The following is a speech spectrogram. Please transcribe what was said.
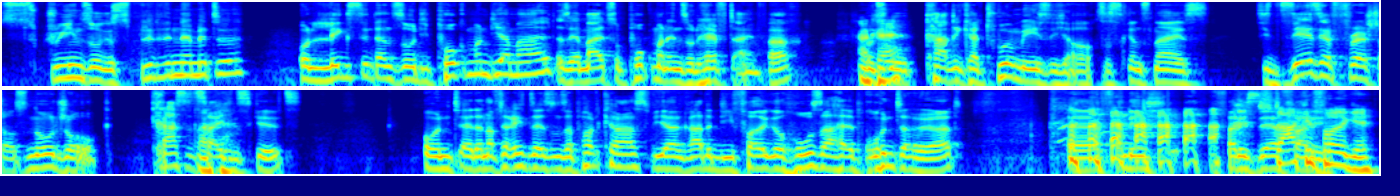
Screen so gesplittet in der Mitte und links sind dann so die Pokémon, die er malt. Also er malt so Pokémon in so ein Heft einfach. Okay. Und so karikaturmäßig auch. Das ist ganz nice. Sieht sehr, sehr fresh aus, no joke. Krasse Zeichenskills. Und äh, dann auf der rechten Seite ist unser Podcast, wie er gerade die Folge Hose halb runter hört. Äh, fand, ich, fand ich sehr Starke funny. Folge.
